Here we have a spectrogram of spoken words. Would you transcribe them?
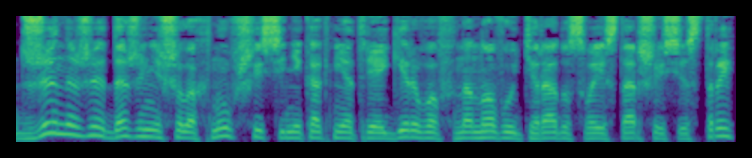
Джина же, даже не шелохнувшись и никак не отреагировав на новую тираду своей старшей сестры,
